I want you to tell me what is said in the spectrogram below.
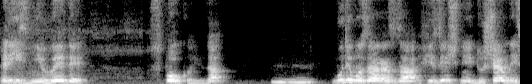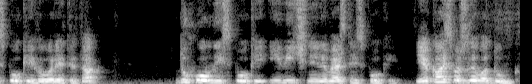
різні види спокою. Да? Будемо зараз за фізичний і душевний спокій говорити, так? Духовний спокій і вічний і небесний спокій. І якась важлива думка.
